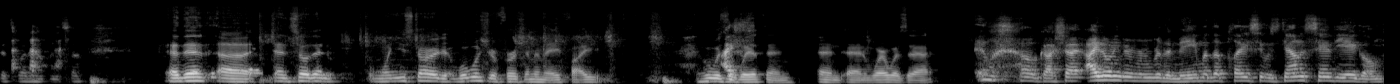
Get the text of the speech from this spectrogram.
that's what happened. So. And then, uh, and so then, when you started, what was your first MMA fight? Who was it I- with, and and and where was it at? It was oh gosh, I, I don't even remember the name of the place. It was down in San Diego,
